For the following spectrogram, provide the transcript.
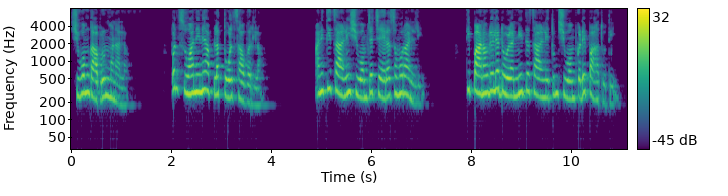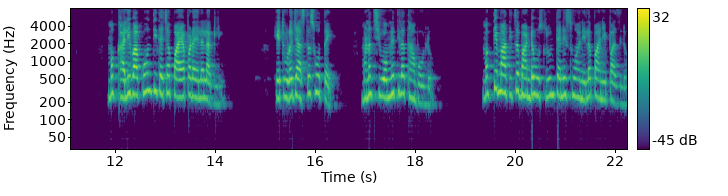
शिवम घाबरून म्हणाला. पण सुहानीने आपला तोल सावरला. आणि ती चाळणी शिवमच्या चेहऱ्यासमोर आणली. ती पाणवलेल्या डोळ्यांनी त्या चाळणीतून शिवमकडे पाहत होती. मग खाली वाकवून ती त्याच्या पाया पडायला लागली. हे थोडं जास्तच होतंय म्हणत शिवमने तिला थांबवलं. मग ते मातीचं भांडं उचलून त्याने सुहानीला पाणी पाजलं.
